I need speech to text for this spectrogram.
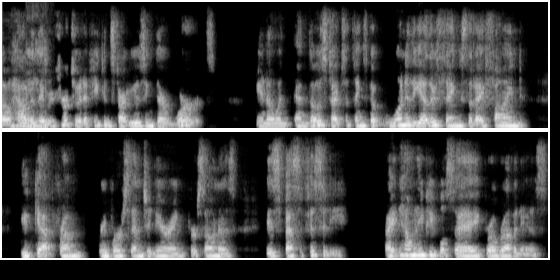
So how do mm-hmm. they refer to it? If you can start using their words, you know, and, and those types of things. But one of the other things that I find you get from reverse engineering personas is specificity, right? How many people say grow revenues?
